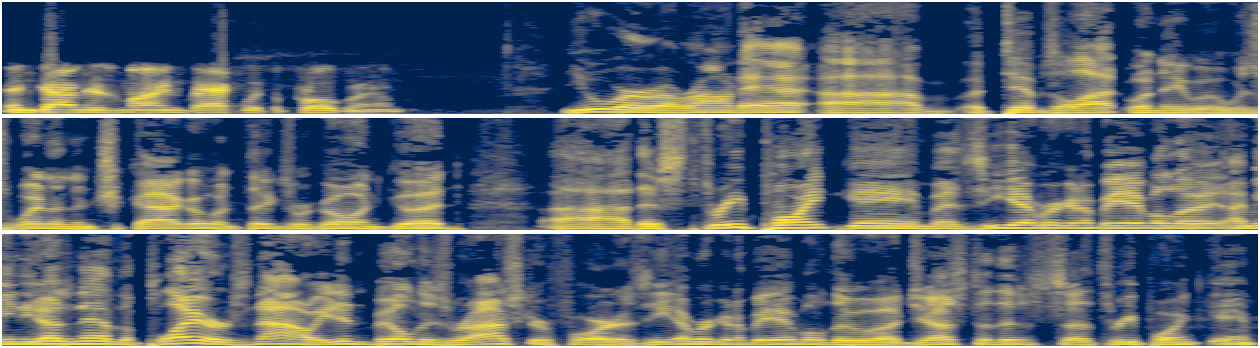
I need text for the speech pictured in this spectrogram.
and gotten his mind back with the program. you were around at, uh, Tibbs a lot when they was winning in Chicago and things were going good. Uh, this three point game is he ever going to be able to? I mean, he doesn't have the players now. He didn't build his roster for it. Is he ever going to be able to adjust to this uh, three point game?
